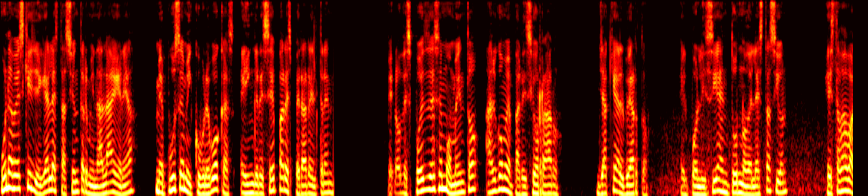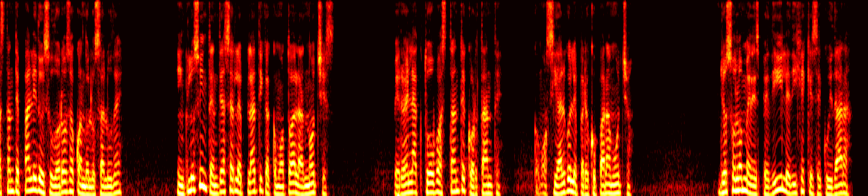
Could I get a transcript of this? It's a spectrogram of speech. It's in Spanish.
Una vez que llegué a la estación terminal aérea, me puse mi cubrebocas e ingresé para esperar el tren. Pero después de ese momento algo me pareció raro, ya que Alberto, el policía en turno de la estación, estaba bastante pálido y sudoroso cuando lo saludé. Incluso intenté hacerle plática como todas las noches, pero él actuó bastante cortante, como si algo le preocupara mucho. Yo solo me despedí y le dije que se cuidara.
